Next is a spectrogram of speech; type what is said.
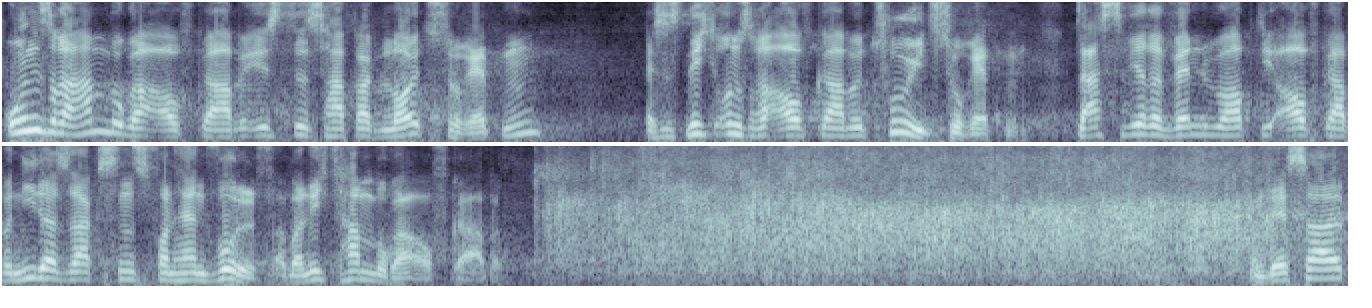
Unsere Hamburger Aufgabe ist es, Hapag-Lloyd zu retten es ist nicht unsere Aufgabe, TUI zu retten. Das wäre, wenn überhaupt, die Aufgabe Niedersachsens von Herrn Wulff, aber nicht Hamburger Aufgabe. Und deshalb,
